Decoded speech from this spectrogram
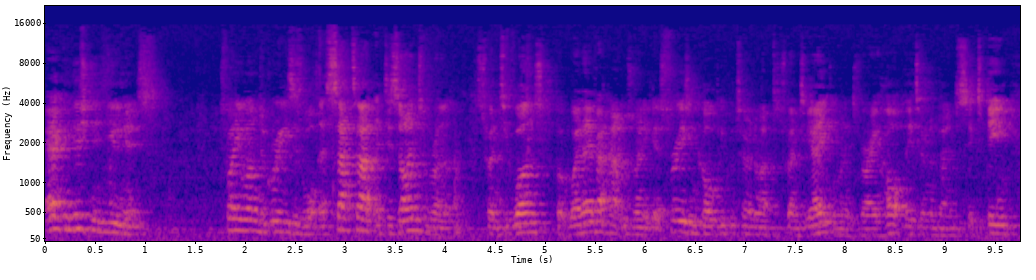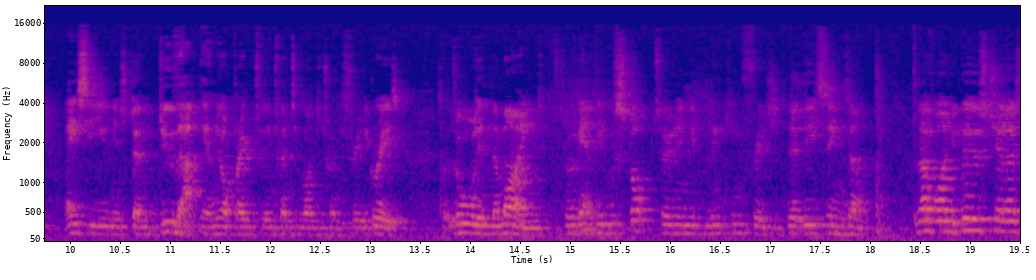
Air conditioning units, 21 degrees is what they're sat at. They're designed to run at 21s, but whenever it happens, when it gets freezing cold, people turn them up to 28, and when it's very hot, they turn them down to 16. AC units don't do that. They only operate between 21 to 23 degrees. So it's all in the mind. So getting people stop turning your blinking fridge, these things up. Another one, your booze chillers,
